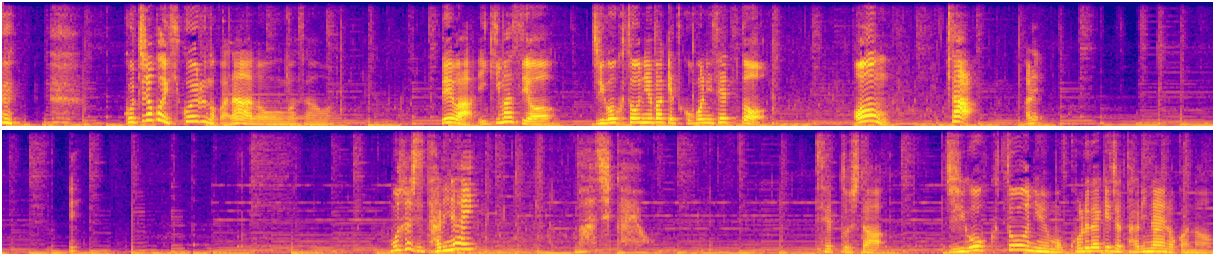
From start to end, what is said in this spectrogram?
こっちの声聞こえるのかなあのお馬さんは。では行きますよ。地獄豆乳バケツここにセット。オン!来た!あれ?え?もしかして足りない?マジかよ。セットした地獄豆乳もこれだけじゃ足りないのかな。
